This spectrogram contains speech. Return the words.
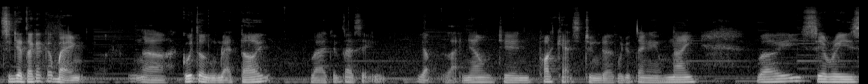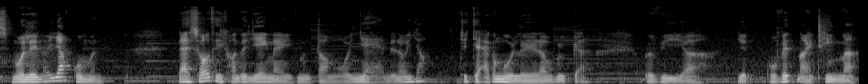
Xin chào tất cả các bạn. À, Cuối tuần cũng đã tới Và chúng ta sẽ gặp lại nhau trên podcast trường đời của chúng ta ngày hôm nay Với series Ngồi lên nói dốc của mình. Đa số thì khoảng thời gian này mình toàn ngồi ở nhà để nói dốc Chứ chả có ngồi lề đâu được cả Bởi vì à, dịch Covid-19 mà.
